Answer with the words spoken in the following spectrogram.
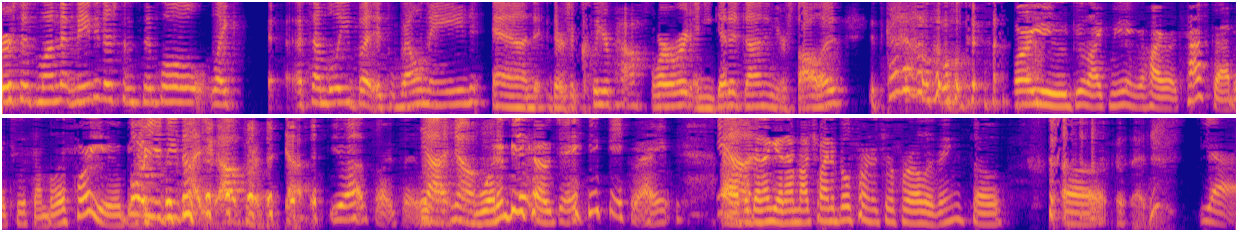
versus one that maybe there's some simple like assembly, but it's well made and there's a clear path forward and you get it done and you're solid. It's kind of a little bit. Or you do like me and you hire a TaskRabbit to assemble it for you. Or you do that. You outsource it. Yeah. you outsource it. Yeah. No. Wouldn't be coaching, right? Yeah. Uh, but then again, I'm not trying to build furniture for a living, so. Uh, yeah,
